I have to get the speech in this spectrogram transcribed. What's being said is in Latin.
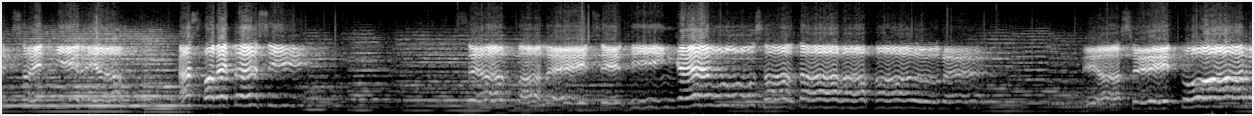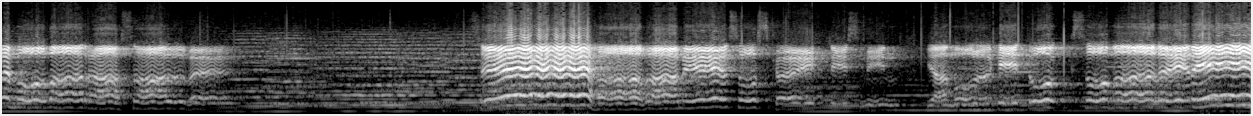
senza etiria si, Se abmalezin hingeus altava palve via si tu armo vara salve Se Jeesus köitis min ja mulgit tuksumale reis.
